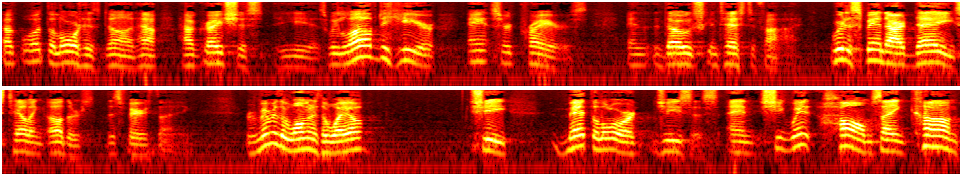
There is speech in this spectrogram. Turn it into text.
uh, of what the Lord has done, how, how gracious He is. We love to hear answered prayers, and those can testify. We're to spend our days telling others this very thing. Remember the woman at the well? She met the Lord Jesus, and she went home saying, Come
